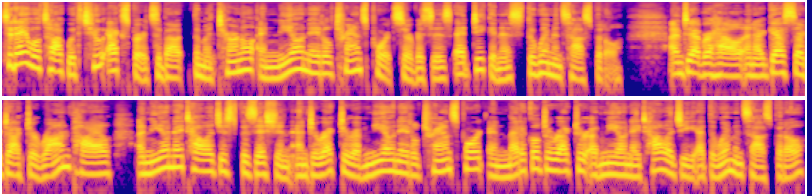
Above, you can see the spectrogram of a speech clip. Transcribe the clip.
Today, we'll talk with two experts about the maternal and neonatal transport services at Deaconess, the Women's Hospital. I'm Deborah Howell, and our guests are Dr. Ron Pyle, a neonatologist physician and director of neonatal transport and medical director of neonatology at the Women's Hospital,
